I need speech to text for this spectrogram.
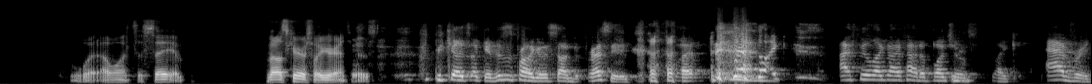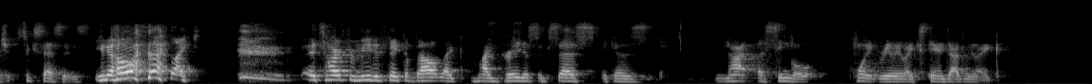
what I want to say. But I was curious what your answer is. Because okay, this is probably gonna sound depressing, but like I feel like I've had a bunch of like average successes, you know? like it's hard for me to think about like my greatest success because not a single point really like stands out to me like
